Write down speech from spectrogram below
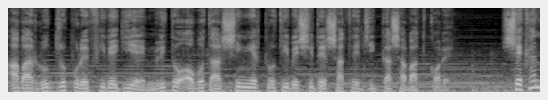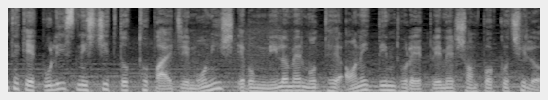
আবার রুদ্রপুরে ফিরে গিয়ে মৃত অবতার সিংয়ের প্রতিবেশীদের সাথে জিজ্ঞাসাবাদ করে। সেখান থেকে পুলিশ নিশ্চিত তথ্য পায় যে মনীষ এবং নীলমের মধ্যে অনেক দিন ধরে প্রেমের সম্পর্ক ছিল,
